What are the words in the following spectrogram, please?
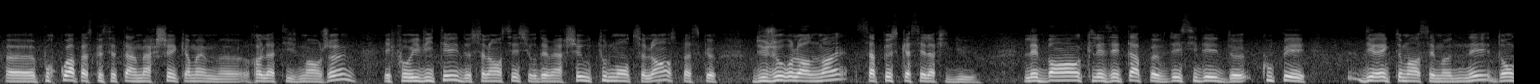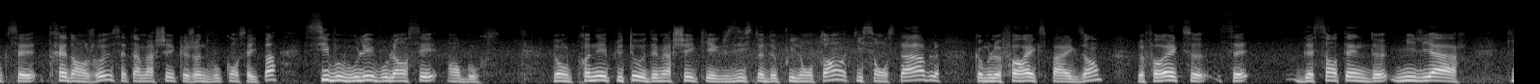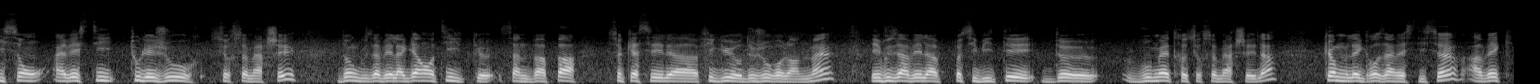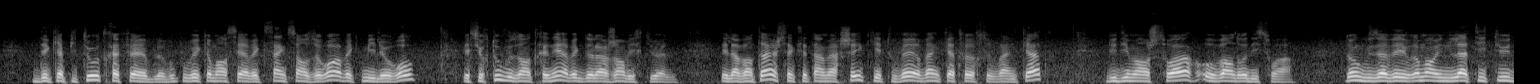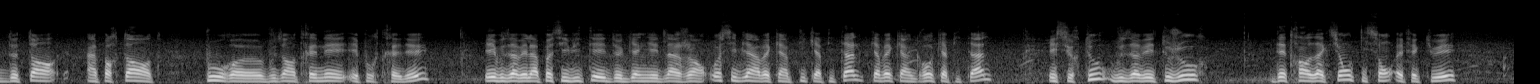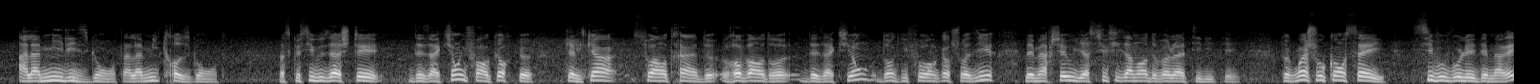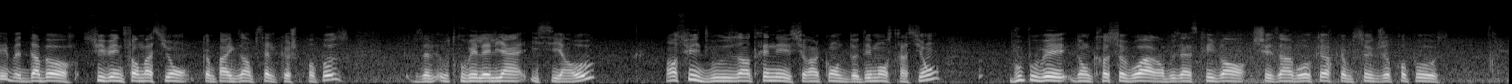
Euh, pourquoi? Parce que c'est un marché quand même euh, relativement jeune il faut éviter de se lancer sur des marchés où tout le monde se lance parce que du jour au lendemain ça peut se casser la figure. Les banques, les États peuvent décider de couper directement ces monnaies donc c'est très dangereux, c'est un marché que je ne vous conseille pas si vous voulez vous lancer en bourse. Donc prenez plutôt des marchés qui existent depuis longtemps, qui sont stables comme le Forex par exemple. Le Forex c'est des centaines de milliards qui sont investis tous les jours sur ce marché donc vous avez la garantie que ça ne va pas se casser la figure du jour au lendemain et vous avez la possibilité de vous mettre sur ce marché-là comme les gros investisseurs avec des capitaux très faibles. Vous pouvez commencer avec 500 euros, avec 1000 euros et surtout vous entraîner avec de l'argent virtuel. Et l'avantage c'est que c'est un marché qui est ouvert 24 heures sur 24 du dimanche soir au vendredi soir. Donc vous avez vraiment une latitude de temps importante pour euh, vous entraîner et pour trader et vous avez la possibilité de gagner de l'argent aussi bien avec un petit capital qu'avec un gros capital et surtout vous avez toujours des transactions qui sont effectuées à la milliseconde, à la microseconde. Parce que si vous achetez des actions, il faut encore que quelqu'un soit en train de revendre des actions, donc il faut encore choisir les marchés où il y a suffisamment de volatilité. Donc moi je vous conseille, si vous voulez démarrer, ben, d'abord suivez une formation comme par exemple celle que je propose, vous, trouvez les liens ici en haut. Ensuite vous vous entraînez sur un compte de démonstration. Vous pouvez donc recevoir en vous inscrivant chez un broker comme ceux que je propose,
